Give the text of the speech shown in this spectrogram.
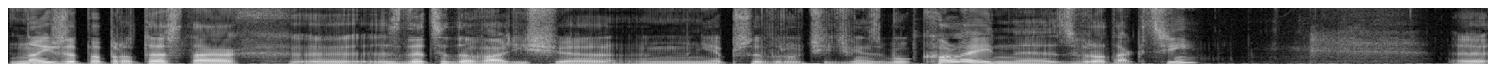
No i że po protestach zdecydowali się mnie przywrócić, więc był kolejny zwrot akcji. E,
